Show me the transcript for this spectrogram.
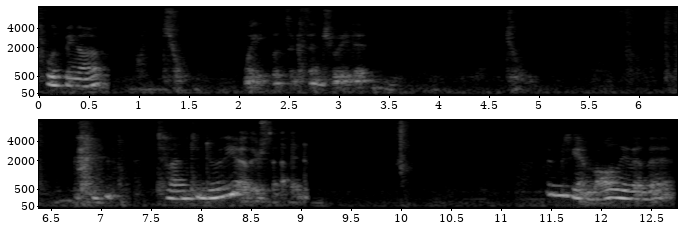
flipping up? Wait, let's accentuate it. Time to do the other side. I'm just getting ballsy with it.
